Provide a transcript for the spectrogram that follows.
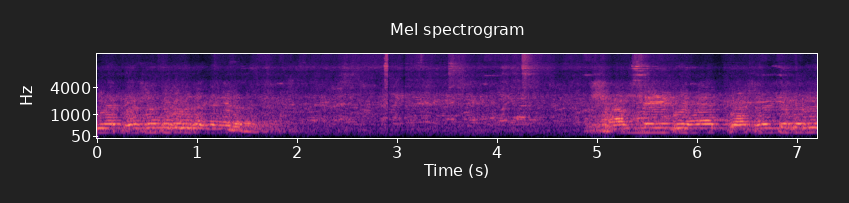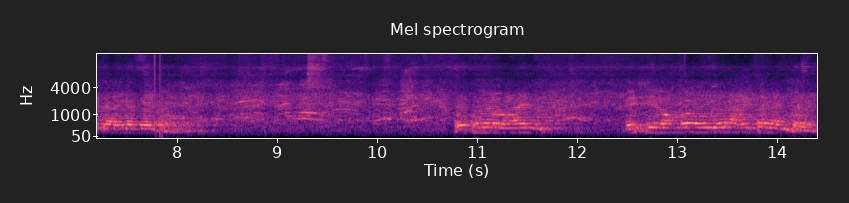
দিয়ে প্রশস্ত করে জায়গা নিয়ে যাবেন সামনে হাত প্রসারিত করে জায়গা নিয়ে নেবেন প্রথমে লাইন বেশি লম্বা হয়ে গেলে আরেকটা লাইন করেন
